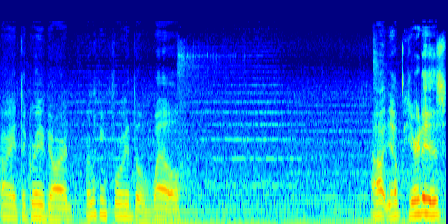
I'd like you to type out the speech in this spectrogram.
Alright, the graveyard. We're looking for the well. Oh, yep, here it is.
